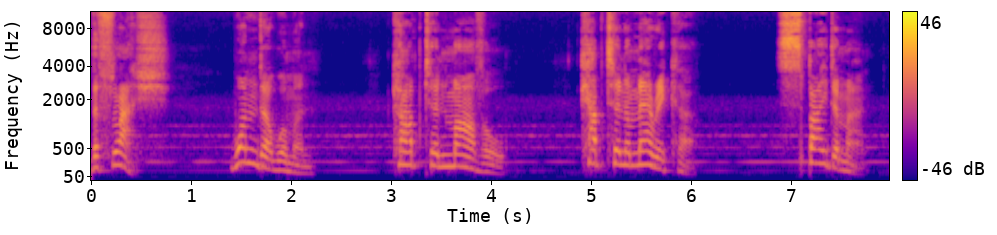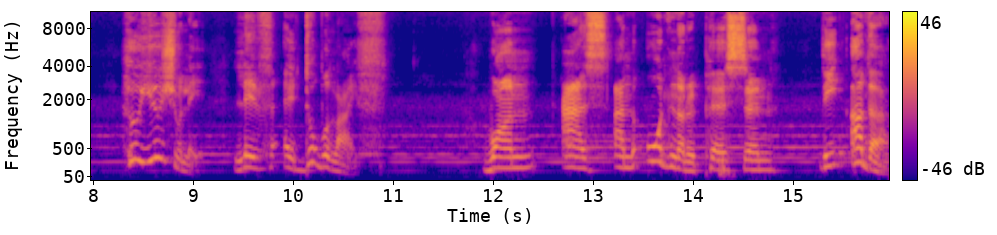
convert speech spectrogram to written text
The Flash, Wonder Woman, Captain Marvel, Captain America, Spider Man, who usually live a double life. One as an ordinary person, the other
